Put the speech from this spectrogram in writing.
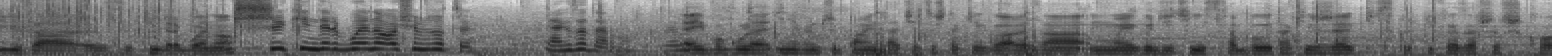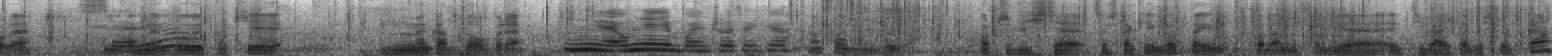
Dealsa z Kinder Bueno. Trzy Kinder Bueno 8 zł. Jak za darmo. Ej, w ogóle nie wiem, czy pamiętacie coś takiego, ale za mojego dzieciństwa były takie żelki w sklepikach zawsze w szkole. I one Serio? były takie mega dobre. Nie, u mnie nie było niczego takiego. A to by było. Oczywiście coś takiego, tutaj wkładamy sobie T-Lighta do środka,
